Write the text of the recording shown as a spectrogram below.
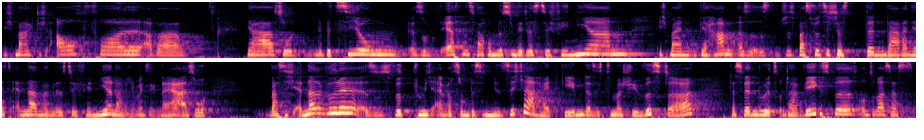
ich mag dich auch voll, aber ja, so eine Beziehung, also erstens, warum müssen wir das definieren? Ich meine, wir haben, also was wird sich das denn daran jetzt ändern, wenn wir das definieren? Da habe ich immer gesagt, naja, also was ich ändern würde, also es wird für mich einfach so ein bisschen mir Sicherheit geben, dass ich zum Beispiel wüsste, dass wenn du jetzt unterwegs bist und sowas, dass,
